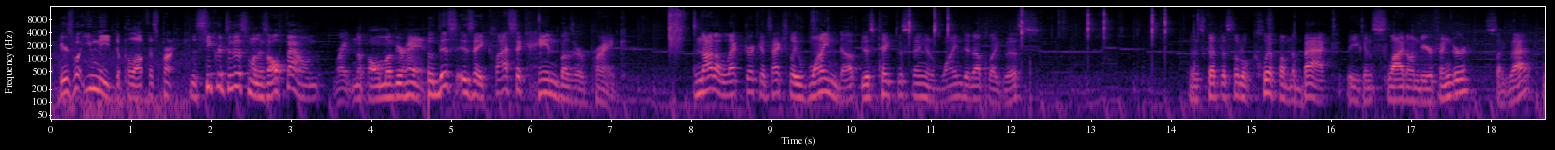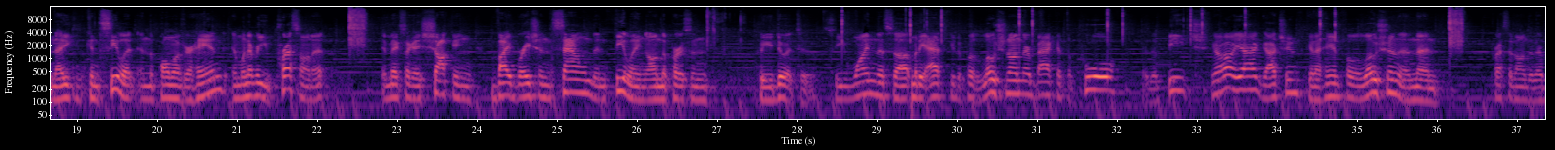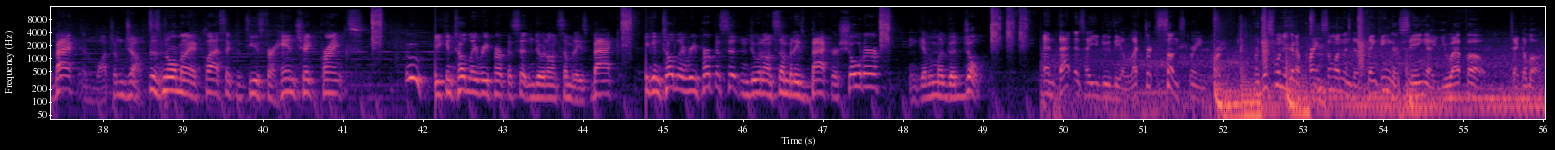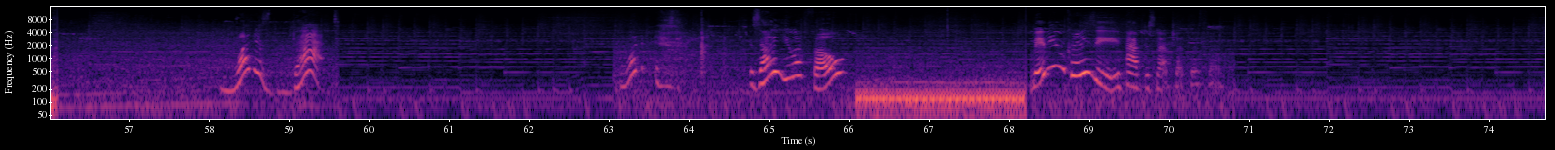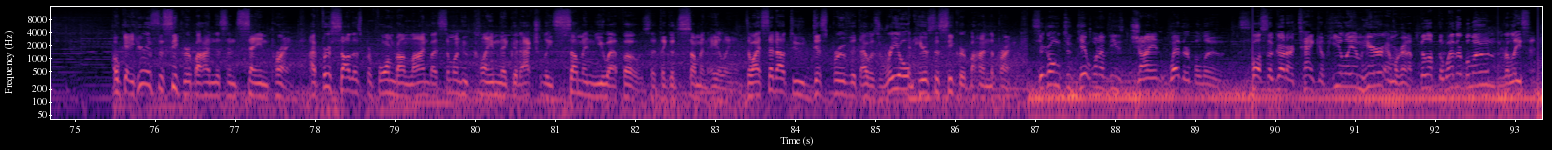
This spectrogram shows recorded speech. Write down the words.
Here's what you need to pull off this prank. The secret to this one is all found right in the palm of your hand. So this is a classic hand buzzer prank. It's not electric, it's actually wind up. You just take this thing and wind it up like this. And it's got this little clip on the back that you can slide onto your finger, just like that. Now you can conceal it in the palm of your hand, and whenever you press on it, it makes like a shocking vibration sound and feeling on the person who you do it to. So you wind this up. Somebody asks you to put lotion on their back at the pool or the beach. You go, oh yeah, I got you. Get a handful of lotion and then press it onto their back and watch them jump. This is normally a classic that's used for handshake pranks. Ooh. You can totally repurpose it and do it on somebody's back. You can totally repurpose it and do it on somebody's back or shoulder and give them a good jolt. And that is how you do the electric sunscreen prank. For this one, you're gonna prank someone into thinking they're seeing a UFO. Take a look. What is that? What is... Is that a UFO? Maybe I'm crazy. I have to Snapchat this though. Okay, here is the secret behind this insane prank. I first saw this performed online by someone who claimed they could actually summon UFOs, that they could summon aliens. So I set out to disprove that that was real, and here's the secret behind the prank. So you're going to get one of these giant weather balloons. We've also got our tank of helium here, and we're gonna fill up the weather balloon and release it.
